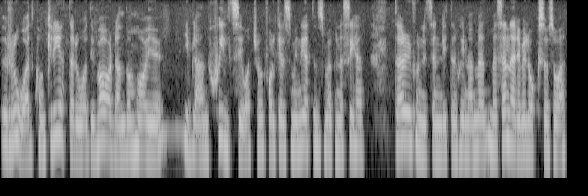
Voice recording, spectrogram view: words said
råd, konkreta råd i vardagen, de har ju ibland skilt sig åt från Folkhälsomyndigheten som jag kunnat se att där har det funnits en liten skillnad. Men, men sen är det väl också så att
